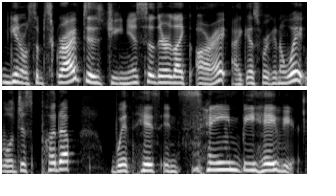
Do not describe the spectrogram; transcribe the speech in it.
you know, subscribe to his genius. So they're like, all right, I guess we're going to wait. We'll just put up with his insane behavior.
